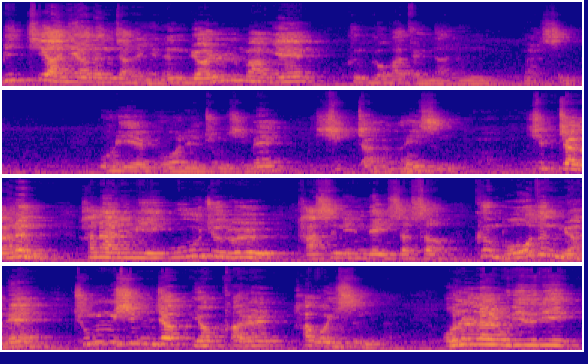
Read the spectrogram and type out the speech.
믿지 아니하는 자에게는 멸망의 근거가 된다는 말씀입니다. 우리의 구원의 중심에 십자가가 있습니다. 십자가는 하나님이 우주를 다스리는 데 있어서 그 모든 면에 중심적 역할을 하고 있습니다. 오늘날 우리들이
